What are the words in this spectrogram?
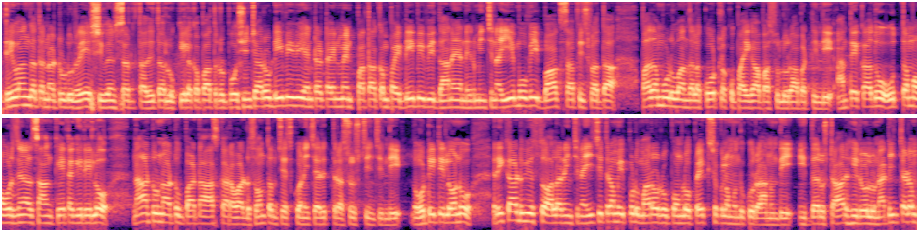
దివంగత నటుడు రే శివెన్సర్ తదితరులు కీలక పాత్రలు పోషించారు డీబీవీ ఎంటర్టైన్మెంట్ పతాకంపై డీబీవీ దానయ్య నిర్మించిన ఈ మూవీ బాక్స్ ఆఫీస్ వద్ద పదమూడు వందల కోట్లకు పైగా వసూలు రాబట్టింది. అంతేకాదు ఉత్తమ ఒరిజినల్ సాంగ్ కేటగిరీలో నాటు నాటు పాట ఆస్కార్ అవార్డు సొంతం చేసుకుని చరిత్ర సృష్టించింది. ఓటీటీలోనూ రికార్డు వ్యూస్తో అలరించిన ఈ చిత్రం ఇప్పుడు మరో రూపంలో ప్రేక్షకుల ముందుకు రానుంది. ఇద్దరు స్టార్ హీరోలు నటించడం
